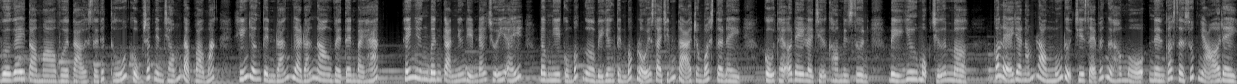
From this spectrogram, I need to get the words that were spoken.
vừa gây tò mò vừa tạo sự thích thú cũng rất nhanh chóng đập vào mắt, khiến dân tình đoán già đoán non về tên bài hát. Thế nhưng bên cạnh những điểm đáng chú ý ấy, Đồng Nhi cũng bất ngờ bị dân tình bóc lỗi sai chính tả trong poster này. Cụ thể ở đây là chữ Coming Soon bị dư một chữ M. Có lẽ do nóng lòng muốn được chia sẻ với người hâm mộ nên có sơ suất nhỏ ở đây.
